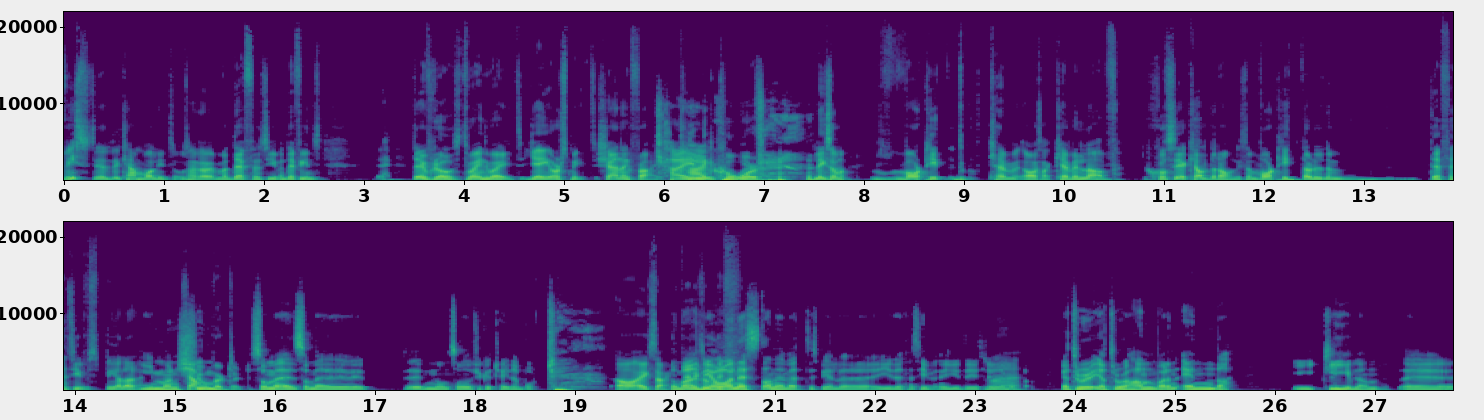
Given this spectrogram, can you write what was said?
visst, det, kan vara lite så. Sen, men defensiven, det finns... Derrick Rose, Dwayne Wade, J.R. Smith, Shannon Fry, Kyle Korver. liksom, vart hittar... Kevin, Kevin Love, José Calderon, liksom, vart hittar du den defensiv spelare? Iman Shumpert. Shumpert. Som är, som är någon som försöker trada bort. Ja, exakt. De bara, liksom, vi har det- nästan en vettig spelare i defensiven, i det tredje borta. Jag tror, jag tror han var den enda i Cleveland eh,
